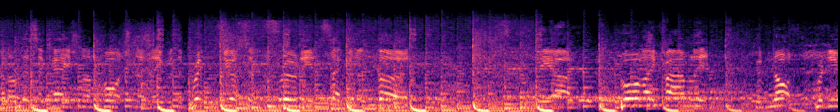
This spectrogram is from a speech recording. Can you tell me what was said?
And on this occasion, unfortunately, with the Brits Yousif and Rooney in second and third, the uh, family could not produce.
